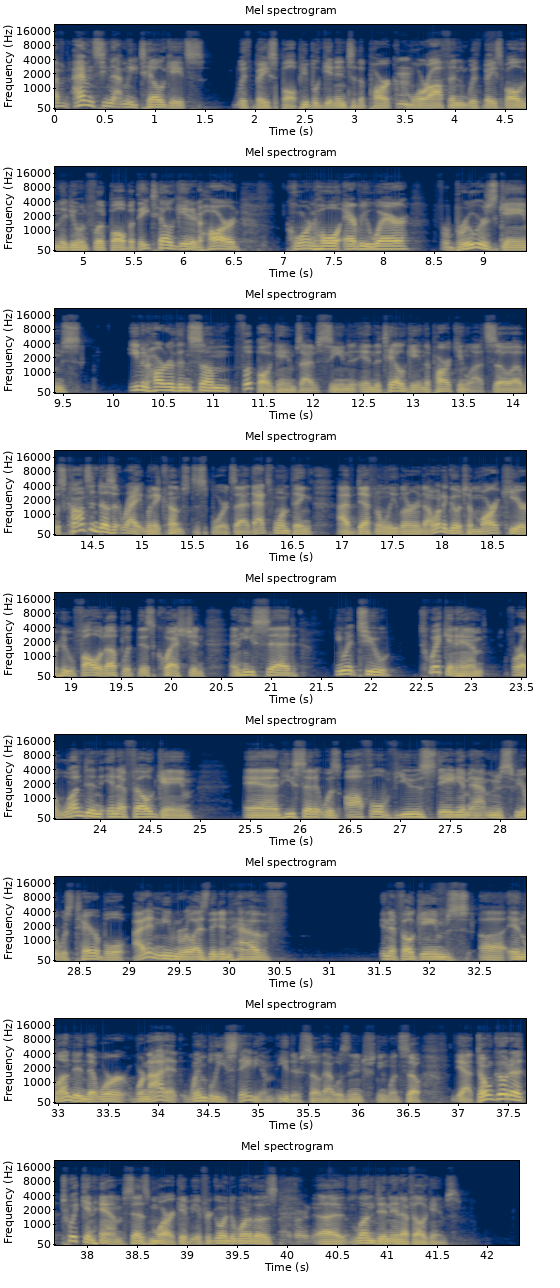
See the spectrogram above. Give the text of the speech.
I've, I haven't seen that many tailgates with baseball. People get into the park mm. more often with baseball than they do in football, but they tailgated hard, cornhole everywhere for Brewers games even harder than some football games I've seen in the tailgate in the parking lot. So uh, Wisconsin does it right when it comes to sports. Uh, that's one thing I've definitely learned. I want to go to Mark here, who followed up with this question, and he said he went to Twickenham for a London NFL game, and he said it was awful. Views, stadium atmosphere was terrible. I didn't even realize they didn't have NFL games uh, in London that were were not at Wembley Stadium either. So that was an interesting one. So yeah, don't go to Twickenham, says Mark, if, if you're going to one of those uh, London NFL games.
